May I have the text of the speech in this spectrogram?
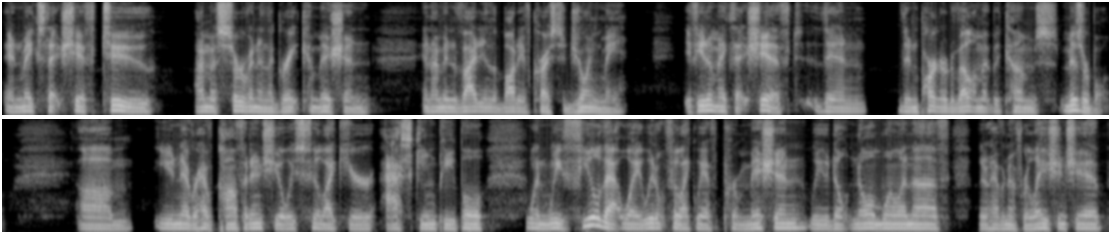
and makes that shift to I'm a servant in the Great Commission and I'm inviting the body of Christ to join me, if you don't make that shift, then then partner development becomes miserable. Um, you never have confidence. You always feel like you're asking people. When we feel that way, we don't feel like we have permission. We don't know them well enough. We don't have enough relationship.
